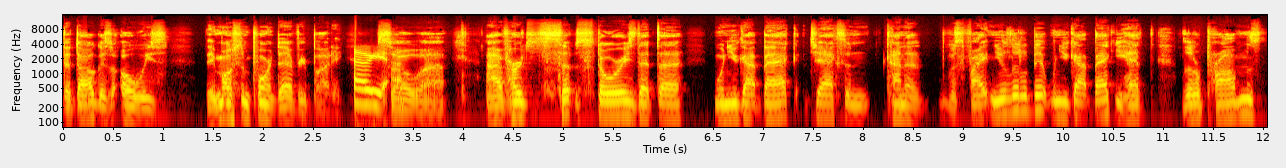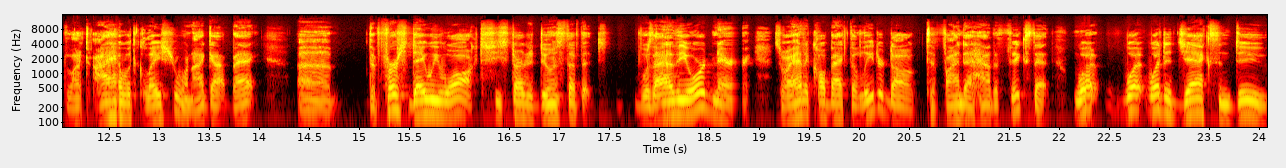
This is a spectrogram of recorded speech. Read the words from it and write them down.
the, dog is always the most important to everybody. Oh yeah. So uh, I've heard s- stories that uh, when you got back, Jackson kind of was fighting you a little bit. When you got back, you had little problems like I had with Glacier when I got back. Uh, the first day we walked, she started doing stuff that was out of the ordinary. So I had to call back the leader dog to find out how to fix that. What what what did Jackson do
